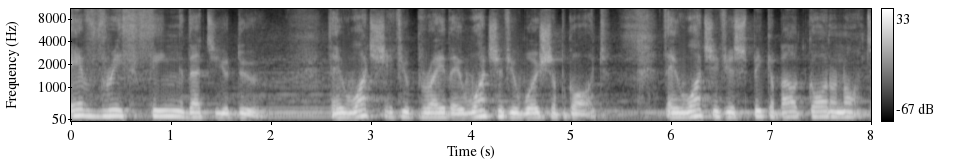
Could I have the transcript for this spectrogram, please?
everything that you do. They watch if you pray, they watch if you worship God. They watch if you speak about God or not.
